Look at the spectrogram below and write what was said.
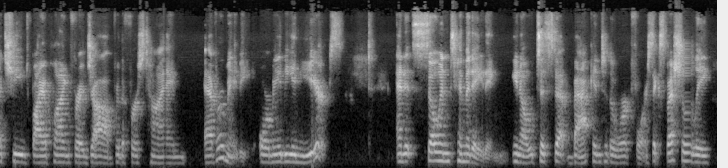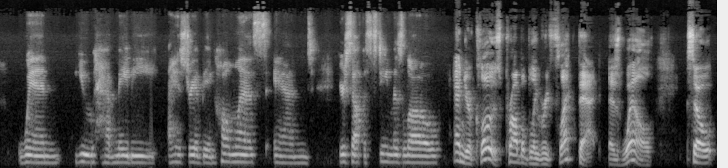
achieved by applying for a job for the first time ever, maybe, or maybe in years. And it's so intimidating, you know, to step back into the workforce, especially when you have maybe a history of being homeless and your self esteem is low. And your clothes probably reflect that as well. So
